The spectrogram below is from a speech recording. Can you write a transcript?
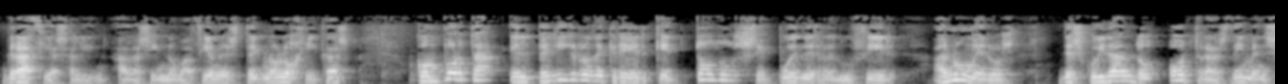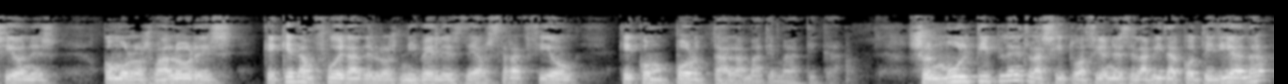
gracias a las innovaciones tecnológicas, comporta el peligro de creer que todo se puede reducir a números, descuidando otras dimensiones como los valores que quedan fuera de los niveles de abstracción que comporta la matemática. Son múltiples las situaciones de la vida cotidiana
